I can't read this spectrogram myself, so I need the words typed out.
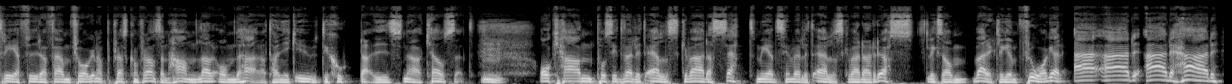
tre, fyra, fem frågorna på presskonferensen handlar om det här. Att han gick ut i skjorta i snökaoset. Och han på sitt väldigt älskvärda sätt med sin väldigt älskvärda röst liksom verkligen frågar. Är, är, är det här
